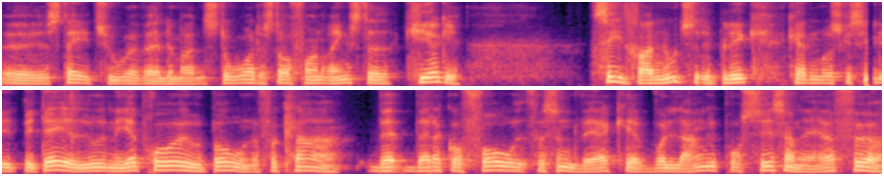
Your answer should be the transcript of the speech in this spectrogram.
øh, statue af Valdemar den Store, der står foran Ringsted Kirke. Set fra et nutidigt blik kan den måske se lidt bedaget ud, men jeg prøver jo i bogen at forklare, hvad, hvad der går forud for sådan et værk her, hvor lange processerne er, før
